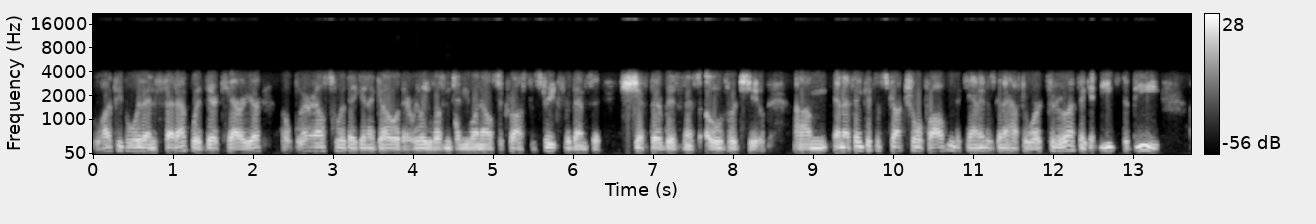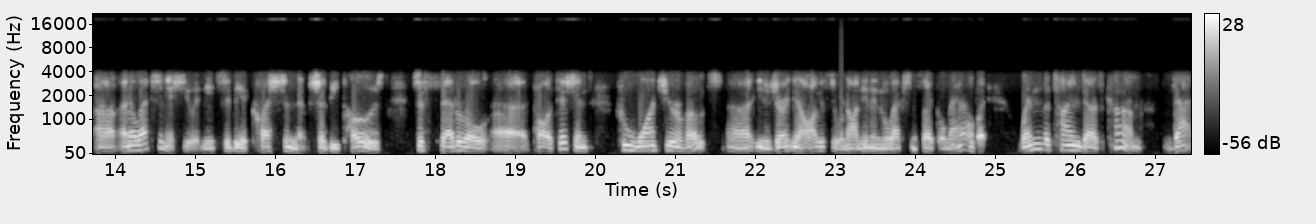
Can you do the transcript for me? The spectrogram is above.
a lot of people were then fed up with their carrier, but where else were they going to go? There really wasn't anyone else across the street for them to shift their business over to. Um, and I think it's a structural problem that Canada is going to have to work through. I think it needs to be uh, an election issue. It needs to be a question that should be posed to federal uh, politicians who want your votes. Uh, you know, during, you know, obviously we're not in an election cycle now, but when the time does come, that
